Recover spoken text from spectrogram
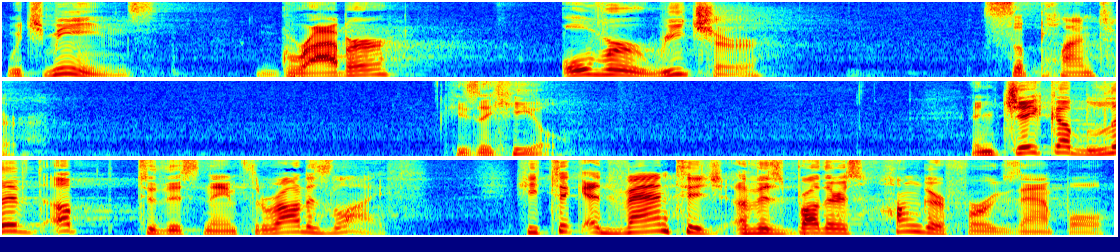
which means grabber, overreacher, supplanter. He's a heel. And Jacob lived up to this name throughout his life. He took advantage of his brother's hunger, for example,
